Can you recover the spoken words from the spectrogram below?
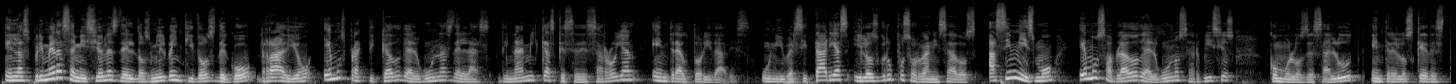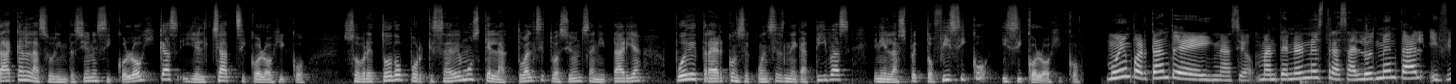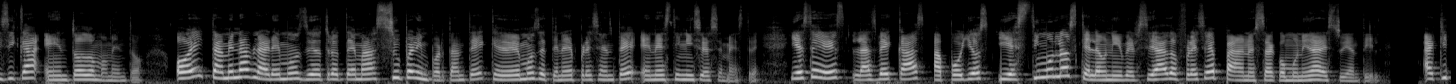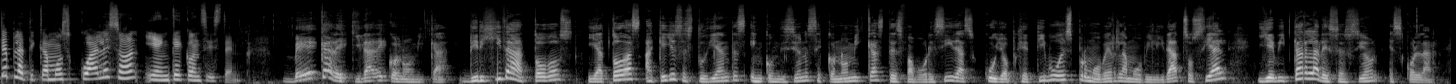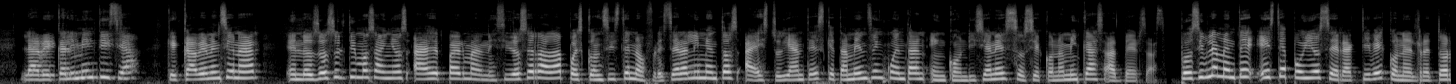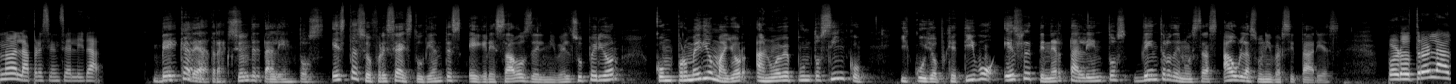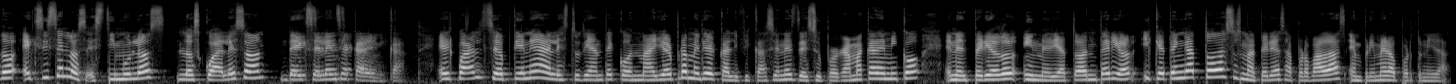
En las primeras emisiones del 2022 de Go Radio hemos practicado de algunas de las dinámicas que se desarrollan entre autoridades universitarias y los grupos organizados. Asimismo, hemos hablado de algunos servicios como los de salud, entre los que destacan las orientaciones psicológicas y el chat psicológico, sobre todo porque sabemos que la actual situación sanitaria puede traer consecuencias negativas en el aspecto físico y psicológico. Muy importante, Ignacio, mantener nuestra salud mental y física en todo momento. Hoy también hablaremos de otro tema súper importante que debemos de tener presente en este inicio de semestre, y este es las becas, apoyos y estímulos que la universidad ofrece para nuestra comunidad estudiantil. Aquí te platicamos cuáles son y en qué consisten. Beca de Equidad Económica, dirigida a todos y a todas aquellos estudiantes en condiciones económicas desfavorecidas, cuyo objetivo es promover la movilidad social y evitar la deserción escolar. La beca alimenticia, que cabe mencionar, en los dos últimos años ha permanecido cerrada, pues consiste en ofrecer alimentos a estudiantes que también se encuentran en condiciones socioeconómicas adversas. Posiblemente este apoyo se reactive con el retorno a la presencialidad. Beca de atracción de talentos. Esta se ofrece a estudiantes egresados del nivel superior con promedio mayor a 9.5 y cuyo objetivo es retener talentos dentro de nuestras aulas universitarias. Por otro lado, existen los estímulos, los cuales son de excelencia académica, el cual se obtiene al estudiante con mayor promedio de calificaciones de su programa académico en el periodo inmediato anterior y que tenga todas sus materias aprobadas en primera oportunidad.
